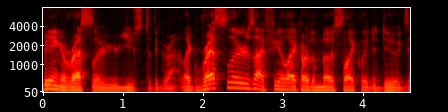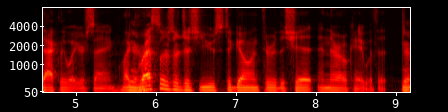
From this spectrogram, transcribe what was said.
being a wrestler, you're used to the grind. Like wrestlers, I feel like are the most likely to do exactly what you're saying. Like Yeah. wrestlers are just used to going through the shit and they're okay with it. yeah,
